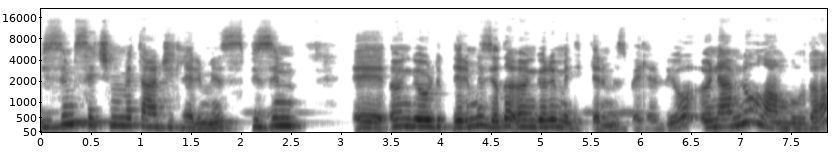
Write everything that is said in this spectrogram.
bizim seçim ve tercihlerimiz, bizim e, öngördüklerimiz ya da öngöremediklerimiz belirliyor. Önemli olan burada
